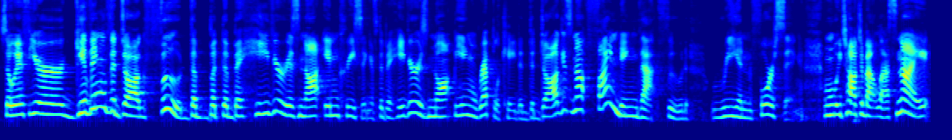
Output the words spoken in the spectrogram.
So if you're giving the dog food, the, but the behavior is not increasing, if the behavior is not being replicated, the dog is not finding that food reinforcing. And what we talked about last night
